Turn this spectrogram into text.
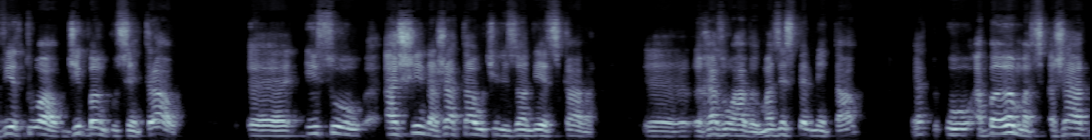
virtual de Banco Central. isso a China já está utilizando em escala razoável, mas experimental. Certo? O, a Bahamas já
